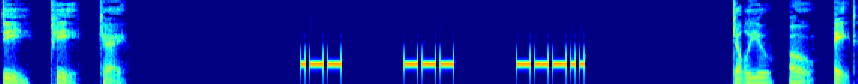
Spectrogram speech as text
D, P, K. W, O, 8.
